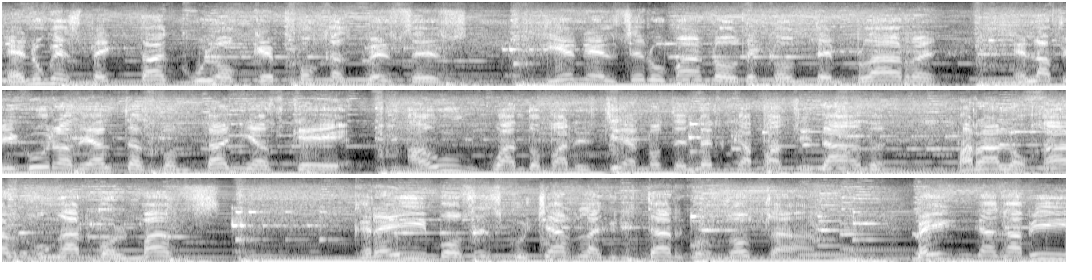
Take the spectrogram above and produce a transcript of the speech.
en un espectáculo que pocas veces tiene el ser humano de contemplar en la figura de altas montañas que, aun cuando parecía no tener capacidad para alojar un árbol más, creímos escucharla gritar gozosa. Vengan a mí,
